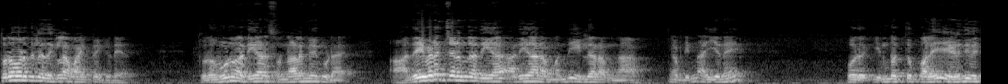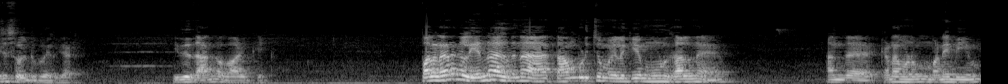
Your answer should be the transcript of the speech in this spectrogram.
துறவரத்தில் இதுக்கெல்லாம் வாய்ப்பே கிடையாது. துறவுன்னு அதிகாரம் சொன்னாலுமே கூட அதை விட சிறந்த அதிகா- அதிகாரம் வந்து இல்லறம் தான் அப்படின்னு ஐயனே ஒரு இன்பத்து பழைய எழுதி வச்சு சொல்லிட்டு போயிருக்கார். இதுதாங்க வாழ்க்கை. பல நேரங்கள் என்ன ஆகுதுன்னா தாம் பிடிச்ச முயலுக்கே மூணு கால்னு அந்த கணவனும் மனைவியும்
